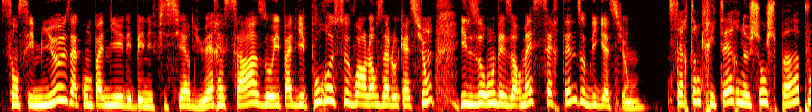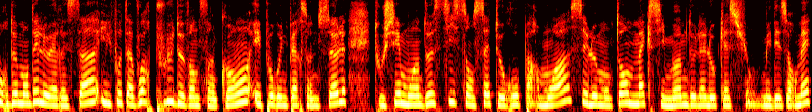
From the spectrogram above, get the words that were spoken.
censé mieux accompagner les bénéficiaires du RSA. Zoé Pallier, pour recevoir leurs allocations, ils auront désormais certaines obligations. Certains critères ne changent pas. Pour demander le RSA, il faut avoir plus de 25 ans et pour une personne seule, toucher moins de 607 euros par mois, c'est le montant maximum de l'allocation. Mais désormais,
